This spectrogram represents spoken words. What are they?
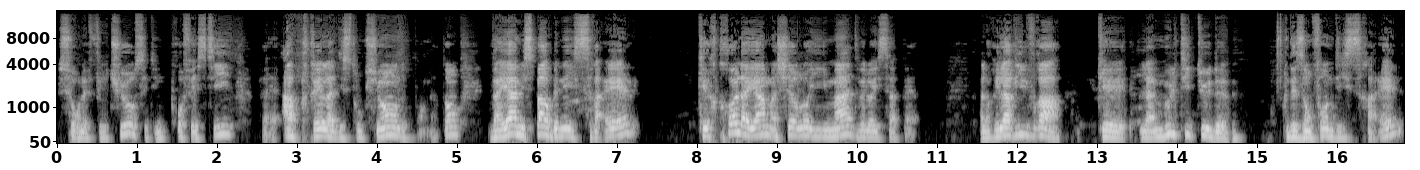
sur le futur, c'est une prophétie euh, après la destruction de. Vaya Mispar Bene Israël, Alors il arrivera que la multitude des enfants d'Israël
